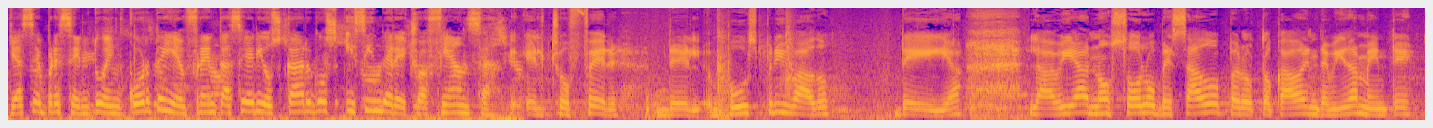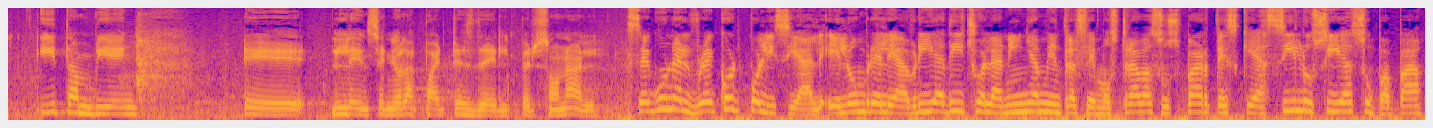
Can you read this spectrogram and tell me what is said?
Ya se presentó en corte y enfrenta serios cargos y sin derecho a fianza. El chofer del bus privado de ella la había no solo besado, pero tocado indebidamente y también eh, le enseñó las partes del personal. Según el récord policial, el hombre le habría dicho a la niña mientras le mostraba sus partes que así lucía su papá.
